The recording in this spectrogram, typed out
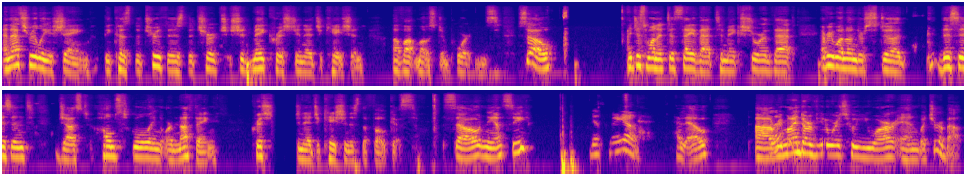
And that's really a shame because the truth is the church should make Christian education of utmost importance. So I just wanted to say that to make sure that everyone understood this isn't just homeschooling or nothing. Christian education is the focus. So, Nancy. Yes, ma'am. Hello. Uh, Hello. Remind our viewers who you are and what you're about.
